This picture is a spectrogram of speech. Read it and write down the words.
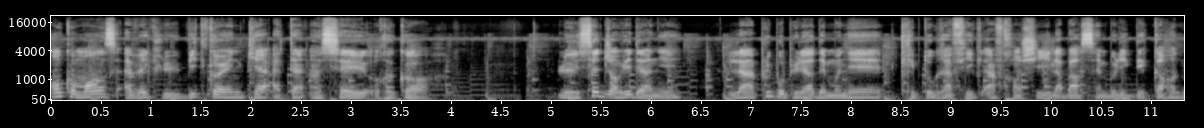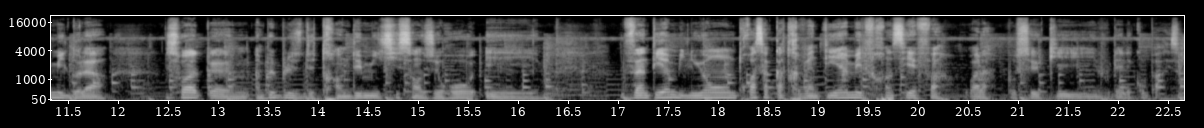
On commence avec le Bitcoin qui a atteint un seuil record. Le 7 janvier dernier, la plus populaire des monnaies cryptographiques a franchi la barre symbolique des 40 000 dollars soit euh, un peu plus de 32 600 euros et 21 381 000 francs CFA. Voilà, pour ceux qui voulaient les comparaisons.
